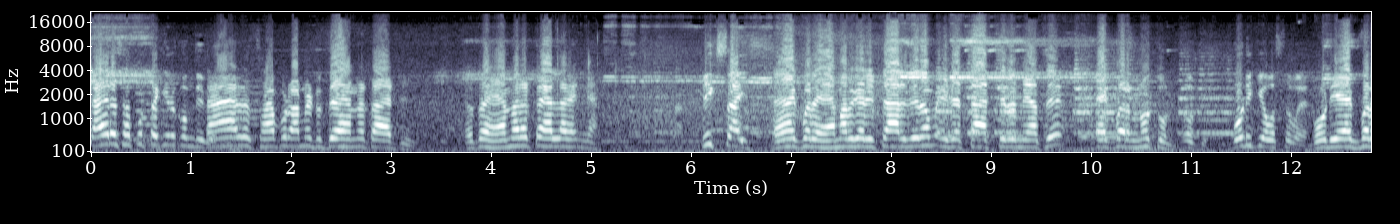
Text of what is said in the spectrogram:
টায়ারের সাপোর্টটা কীরকম দিবে টায়ার সাপোর্ট আপনি একটু দেখেন না টায়ারটি তো হ্যামারের টায়ার লাগাই না। বিগ সাইজ একবারে হ্যামার গাড়ির টায়ার যেরকম এটা টায়ার সেরমই আছে একবার নতুন। ওকে বডি কি অবস্থা বডি একবার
